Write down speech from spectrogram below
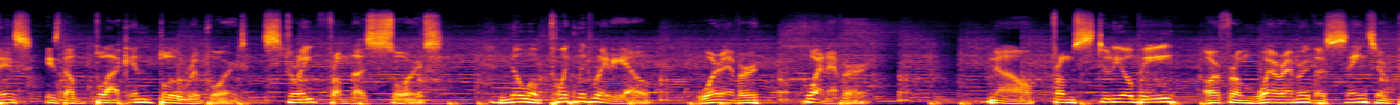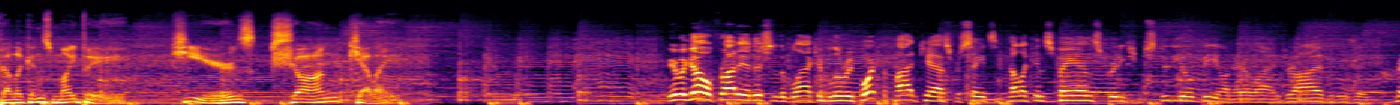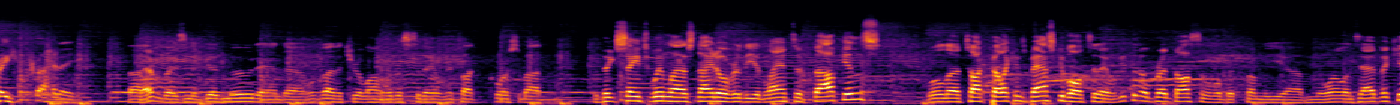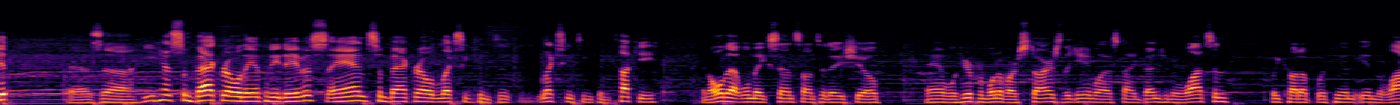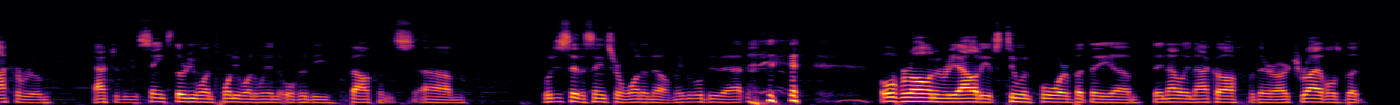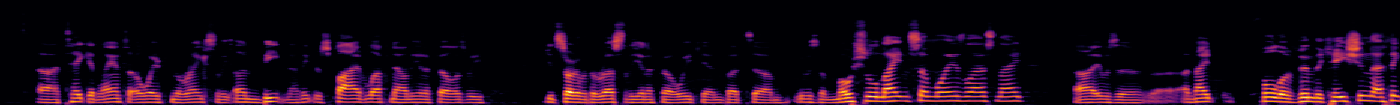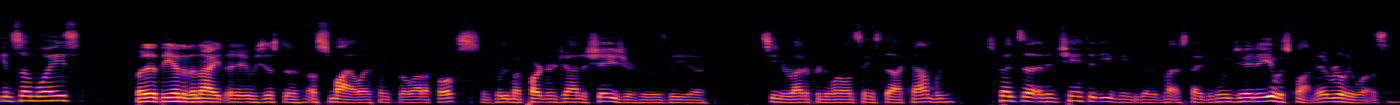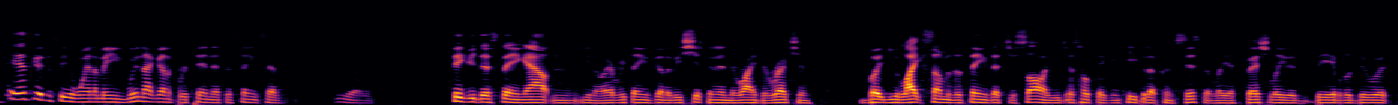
This is the Black and Blue Report, straight from the source. No appointment radio, wherever, whenever. Now, from Studio B or from wherever the Saints or Pelicans might be, here's Sean Kelly. Here we go, Friday edition of the Black and Blue Report, the podcast for Saints and Pelicans fans. Greetings from Studio B on Airline Drive. It is a great Friday. Uh, everybody's in a good mood, and uh, we're glad that you're along with us today. We're going to talk, of course, about the big Saints win last night over the Atlanta Falcons. We'll uh, talk Pelicans basketball today. We'll get to know Brett Dawson a little bit from the uh, New Orleans Advocate, as uh, he has some background with Anthony Davis and some background with Lexington, Lexington, Kentucky and all that will make sense on today's show. And we'll hear from one of our stars of the game last night, Benjamin Watson. We caught up with him in the locker room after the Saints 31 21 win over the Falcons. Um, we'll just say the Saints are 1 0. Maybe we'll do that. Overall, and in reality, it's 2 and 4, but they, um, they not only knock off their arch rivals, but uh, take Atlanta away from the ranks of the unbeaten. I think there's five left now in the NFL as we get started with the rest of the NFL weekend. But um, it was an emotional night in some ways last night. Uh, it was a, a night full of vindication, I think, in some ways. But at the end of the night, it was just a, a smile, I think, for a lot of folks, including my partner, John DeShazer, who is the uh, senior writer for NewOrleansSaints.com. We spent uh, an enchanted evening together last night, didn't we, JD? It was fun. It really was. Yeah, it's good to see a win. I mean, we're not going to pretend that the Saints have, you know, figured this thing out and you know everything's going to be shifting in the right direction but you like some of the things that you saw and you just hope they can keep it up consistently especially to be able to do it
